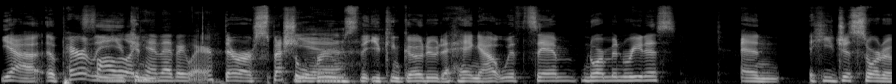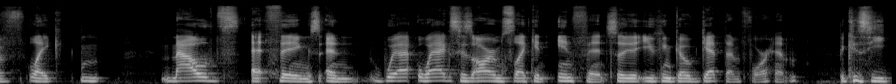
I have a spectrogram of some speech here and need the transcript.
Yeah, apparently you following can. him everywhere. There are special Yeah. rooms that you can go to to hang out with Sam Norman Reedus, and he just sort of like m- mouths at things and wa- wags his arms like an infant so that you can go get them for him because he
